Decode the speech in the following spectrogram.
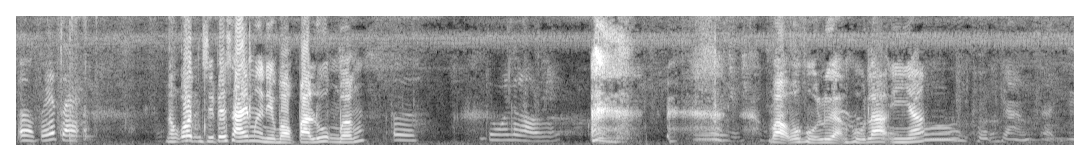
เออเป็ดแต่น้องอ้นสิไปใช้มือนี่บอกปลาลูกเบิ้งเออดูเราบอกว่าหูเหลืองหูลากอีหยังถุงยางใส่ดิ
